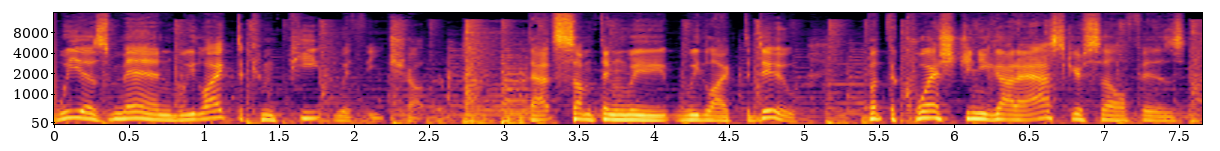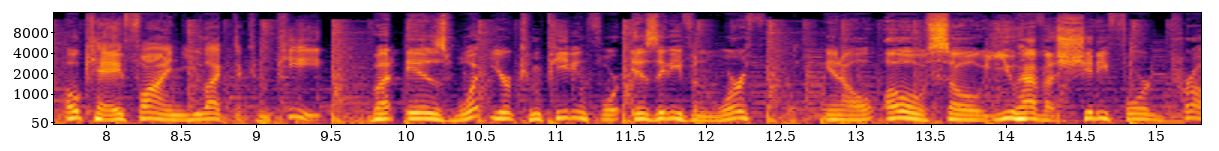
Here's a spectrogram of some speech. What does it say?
we as men, we like to compete with each other. That's something we we like to do. But the question you got to ask yourself is, okay, fine, you like to compete, but is what you're competing for is it even worth it? You know, oh, so you have a shitty Ford Pro.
